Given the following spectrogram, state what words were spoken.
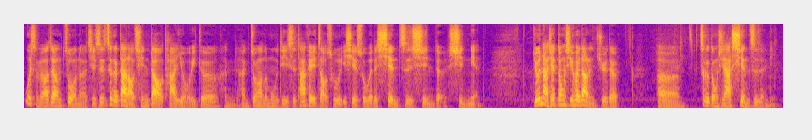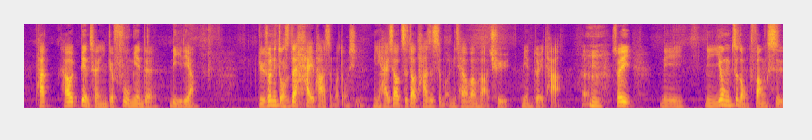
为什么要这样做呢？其实这个大脑清道它有一个很很重要的目的是，它可以找出一些所谓的限制性的信念。有哪些东西会让你觉得，呃，这个东西它限制了你，它它会变成一个负面的力量。比如说，你总是在害怕什么东西，你还是要知道它是什么，你才有办法去面对它。嗯，所以你你用这种方式，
